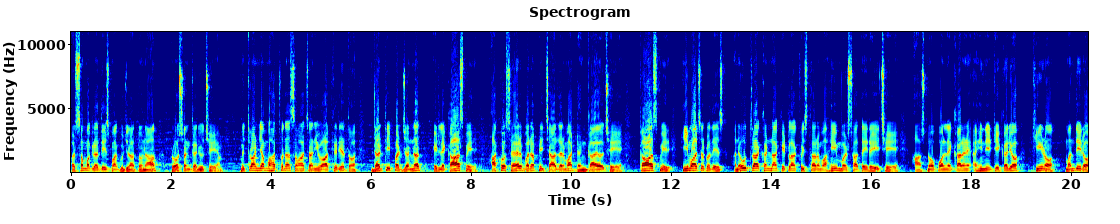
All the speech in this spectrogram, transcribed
પણ સમગ્ર દેશમાં ગુજરાતનું નામ રોશન કર્યું છે. મિત્રો, અન્ય મહત્વના સમાચારની વાત કરીએ તો ધરતી પર જન્નત એટલે કાશ્મીર. આખો શહેર બરફની ચાદરમાં ઢંકાયો છે. કાશ્મીર, હિમાચલ પ્રદેશ અને ઉત્તરાખંડના કેટલાક વિસ્તારોમાં હિમવર્ષા થઈ રહી છે. આ સ્નોફોલને કારણે અહીંની ટેકરીઓ, ખીણો, મંદિરો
